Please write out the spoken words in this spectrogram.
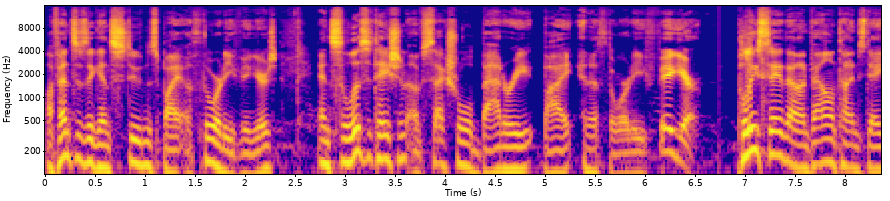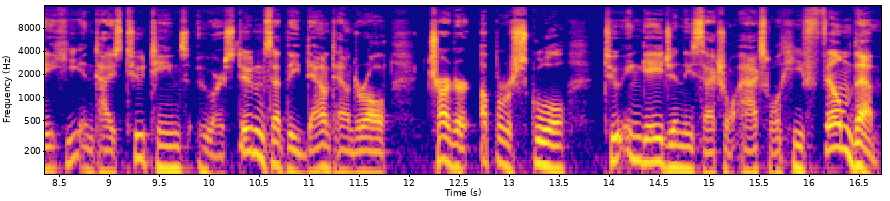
offenses against students by authority figures, and solicitation of sexual battery by an authority figure. Police say that on Valentine's Day, he enticed two teens who are students at the downtown Doral Charter Upper School to engage in these sexual acts while he filmed them,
